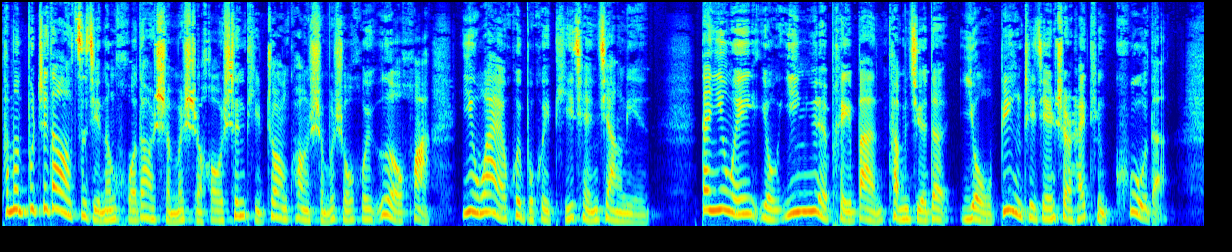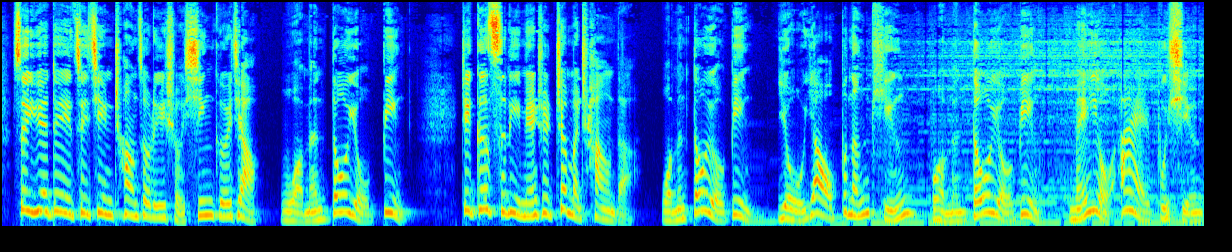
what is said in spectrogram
他们不知道自己能活到什么时候，身体状况什么时候会恶化，意外会不会提前降临。但因为有音乐陪伴，他们觉得有病这件事儿还挺酷的。所以乐队最近创作了一首新歌，叫《我们都有病》。这歌词里面是这么唱的：我们都有病，有药不能停；我们都有病，没有爱不行。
